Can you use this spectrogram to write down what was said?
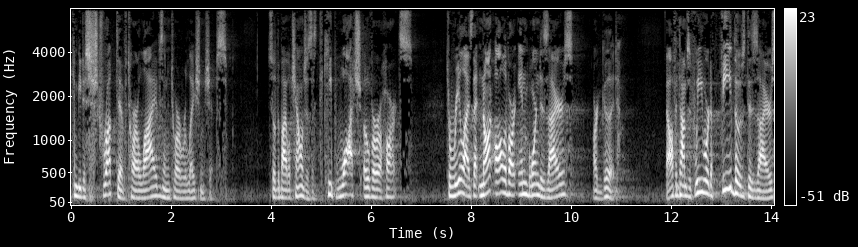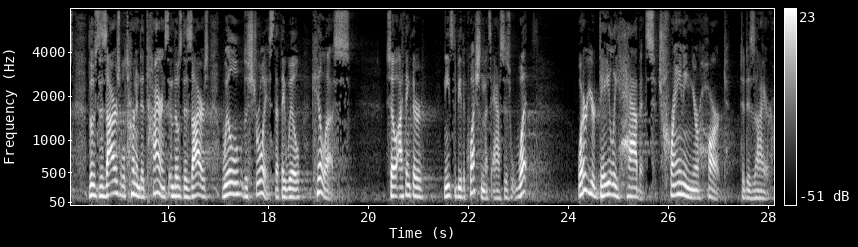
can be destructive to our lives and to our relationships. So the Bible challenges us to keep watch over our hearts, to realize that not all of our inborn desires are good. Now, oftentimes, if we were to feed those desires, those desires will turn into tyrants, and those desires will destroy us, that they will kill us. So I think there needs to be the question that's asked is what, what are your daily habits training your heart to desire?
